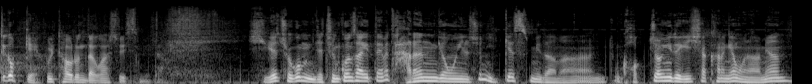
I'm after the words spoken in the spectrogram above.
뜨겁게 불타오른다고 할 수 있습니다. 이게 조금 이제 증권사기 때문에 다른 경우일 수는 있겠습니다만 좀 걱정이 되기 시작하는 게 뭐냐면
